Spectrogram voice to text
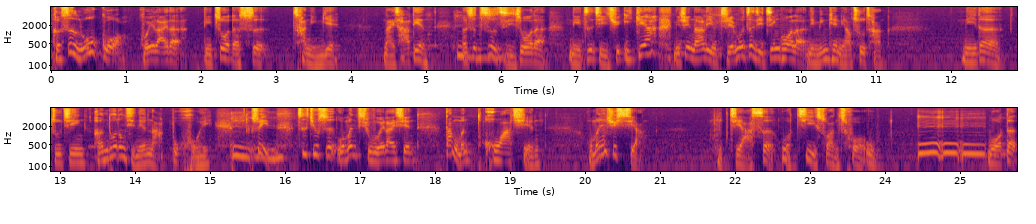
可是如果回来的你做的是餐饮业、奶茶店，而是自己做的，你自己去 IKEA，你去哪里有节目自己进货了，你明天你要出场。你的租金很多东西你都拿不回，嗯，所以这就是我们回来先，当我们花钱，我们要去想，假设我计算错误，嗯嗯嗯，我的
